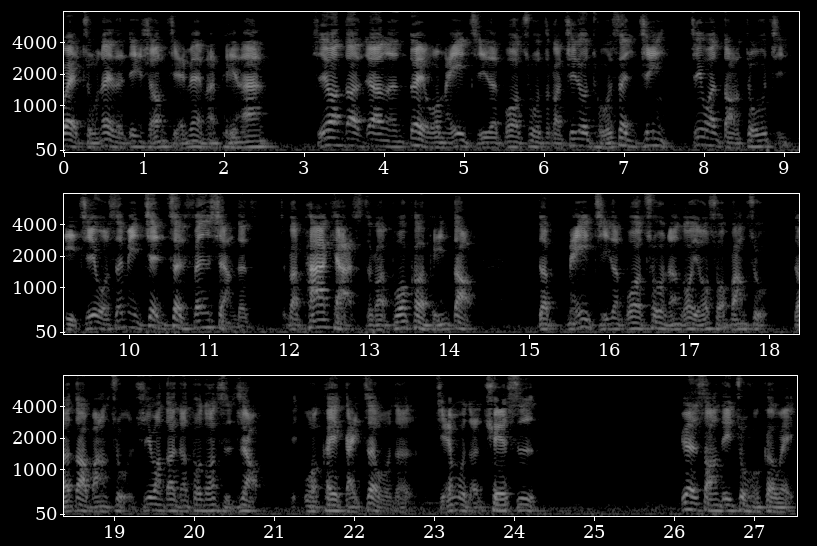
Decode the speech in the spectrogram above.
各位主内的弟兄姐妹们平安。希望大家能对我每一集的播出这个基督徒圣经经文导读及以及我生命见证分享的这个 Podcast 这个播客频道的每一集的播出能够有所帮助，得到帮助。希望大家多多指教，我可以改正我的节目的缺失。愿上帝祝福各位。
